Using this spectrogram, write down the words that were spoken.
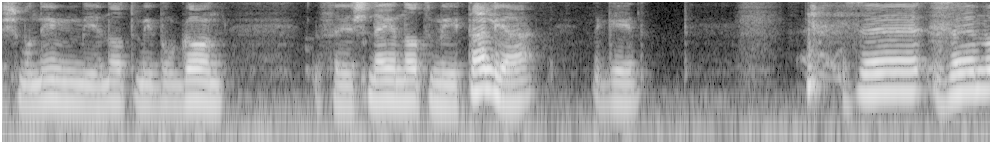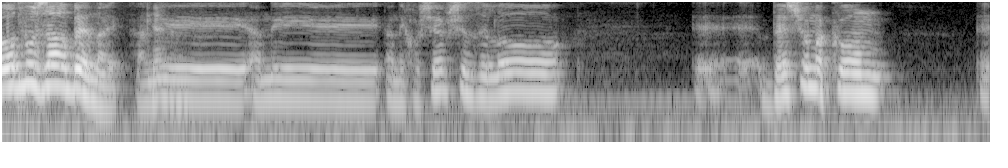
80 אה, ינות מבורגון ושני ינות מאיטליה, נגיד, זה, זה מאוד מוזר בעיניי. כן. אני, אני, אני חושב שזה לא... אה, באיזשהו מקום אה,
